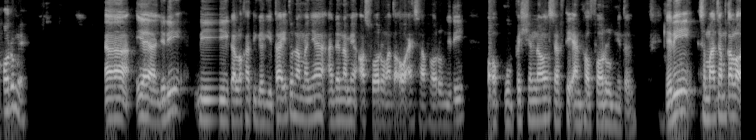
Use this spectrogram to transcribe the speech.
forum ya? Uh, iya, jadi di kalau K3 kita itu namanya ada namanya OS Forum atau OSH Forum. Jadi Occupational Safety and Health Forum gitu. Jadi semacam kalau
